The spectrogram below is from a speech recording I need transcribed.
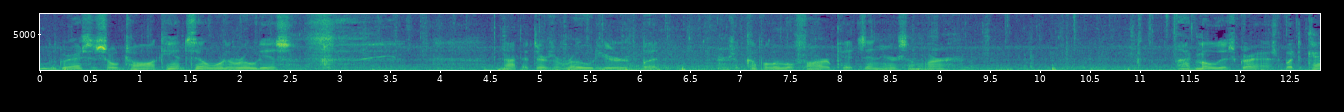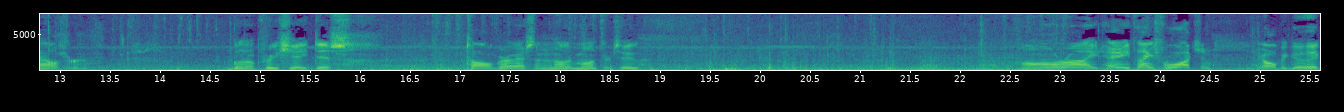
Ooh, the grass is so tall I can't tell where the road is. Not that there's a road here, but there's a couple little fire pits in here somewhere. I'd mow this grass, but the cows are gonna appreciate this tall grass in another month or two. All right. Hey, thanks for watching. Y'all be good.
